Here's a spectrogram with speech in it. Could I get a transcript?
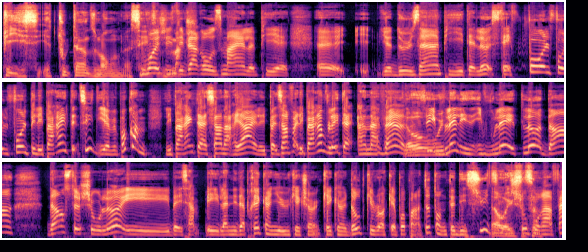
Puis il y a tout le temps du monde. Moi, j'ai été vu à Rosemère, là, puis euh, euh, il y a deux ans, puis il était là. C'était full, full, full. Puis les parents, étaient- tu sais, il y avait pas comme les parents qui étaient assis en arrière. Les, pa- les enfants, les parents voulaient être en avant. là, Oh, sais, oui. ils, voulaient les- ils voulaient être là dans dans ce show-là. Et ben ça, et l'année d'après, quand il y a eu quelqu'un quelqu'un d'autre qui rockait pas pendant tout, on était déçus. Ah oui, le show c'est ça. pour enfants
